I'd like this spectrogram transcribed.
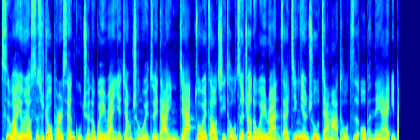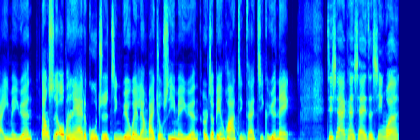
此外，拥有四十九 percent 股权的微软也将成为最大赢家。作为早期投资者的微软，在今年初加码投资 OpenAI 一百亿美元。当时 OpenAI 的估值仅约为两百九十亿美元，而这变化仅在几个月内。接下来看下一则新闻。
